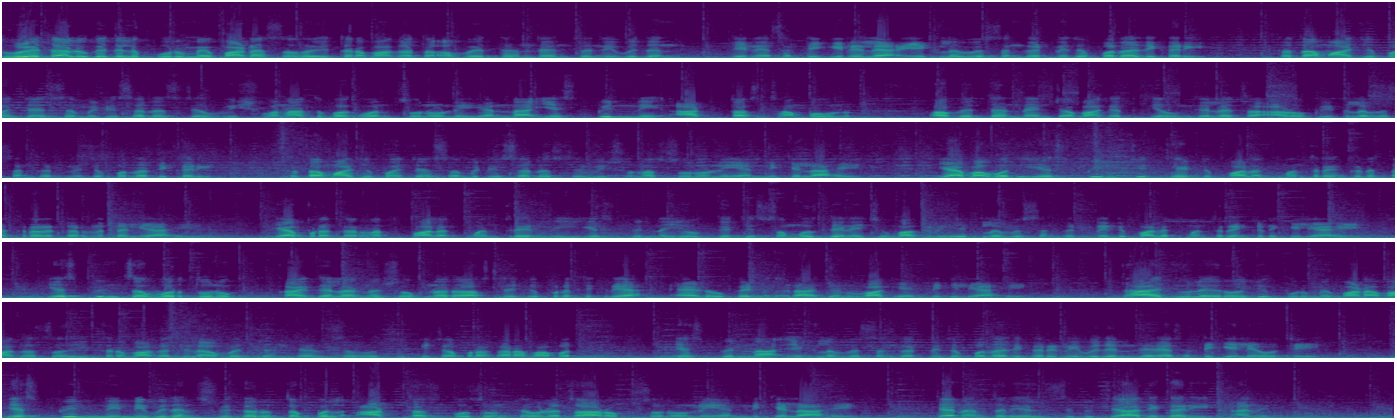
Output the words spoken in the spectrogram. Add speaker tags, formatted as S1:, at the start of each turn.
S1: धुळे तालुक्यातील पुरमेपाडासह इतर भागात अवैध धंद्यांचं निवेदन देण्यासाठी गेलेल्या एकलव्य संघटनेचे पदाधिकारी तथा माजी पंचायत समिती सदस्य विश्वनाथ भगवान सोनवणे यांना एस पींनी आठ तास थांबवून अवैध धंद्यांच्या भागात घेऊन गेल्याचा आरोप एकलव्य संघटनेचे पदाधिकारी तथा माजी पंचायत समिती सदस्य विश्वनाथ सोनवणे यांनी केला आहे. याबाबत एस थेट पालकमंत्र्यांकडे तक्रार करण्यात आली आहे. या प्रकरणात पालकमंत्र्यांनी एस योग्य ती समज देण्याची मागणी एकलव्य संघटनेने पालकमंत्र्यांकडे केली आहे. एस वर्तणूक कायद्याला न शोभणारं असल्याची प्रतिक्रिया ॲडव्होकेट राजन वाघ यांनी दिली आहे. दहा जुलै रोजी पुरमेपाडा भागासह इतर भागातील अवैध धंद्यांसह चुकीच्या प्रकाराबाबत एस एकलव्य संघटनेचे पदाधिकारी निवेदन देण्यासाठी गेले होते. एस निवेदन स्वीकारून तब्बल आठ तास बसवून ठेवल्याचा आरोप सोनवणे यांनी केला आहे. त्यानंतर एल सी बीचे अधिकारी आणि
